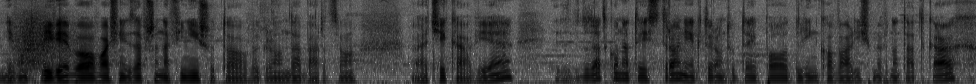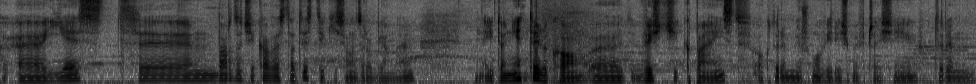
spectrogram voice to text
Niewątpliwie, bo właśnie zawsze na finiszu to wygląda bardzo e, ciekawie. W dodatku na tej stronie, którą tutaj podlinkowaliśmy w notatkach, e, jest bardzo ciekawe statystyki są zrobione. I to nie tylko e, wyścig państw, o którym już mówiliśmy wcześniej, w którym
